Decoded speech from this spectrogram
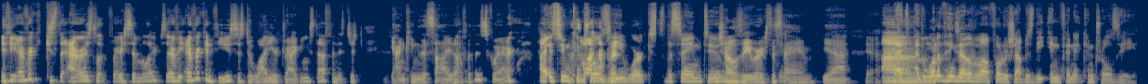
If you ever, because the arrows look very similar, so if you're ever confused as to why you're dragging stuff and it's just yanking the side off of the square, I assume Control Z works the same too. Control Z works the Yeah. same. Yeah, Yeah, that's uh, Um, one of the things I love about Photoshop is the infinite Control Z.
